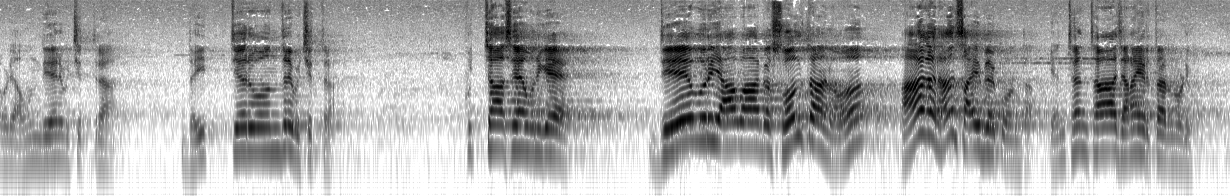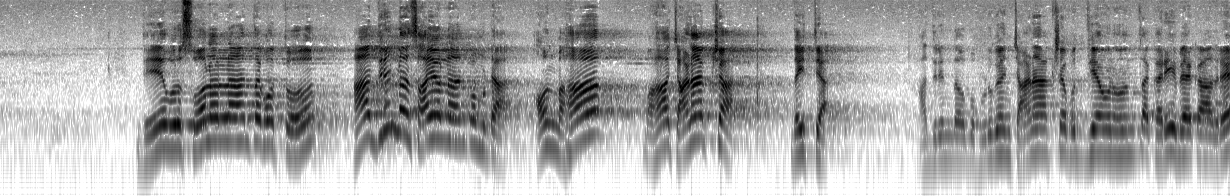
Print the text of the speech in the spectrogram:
ನೋಡಿ, ಅವಂದೇನು ವಿಚಿತ್ರ. ದೈತ್ಯರು ಅಂದರೆ ವಿಚಿತ್ರ. ಹುಚ್ಚಾಸೆ ಅವನಿಗೆ, ದೇವರು ಯಾವಾಗ ಸೋಲ್ತಾನೋ ಆಗ ನಾನು ಸಾಯ್ಬೇಕು ಅಂತ. ಎಂಥೆಂಥ ಜನ ಇರ್ತಾರೆ ನೋಡಿ. ದೇವರು ಸೋಲಲ್ಲ ಅಂತ ಗೊತ್ತು, ಆದ್ರಿಂದ ನಾನು ಸಾಯೋಲ್ಲ ಅನ್ಕೊಂಬಿಟ್ಟ ಅವನ್ ಮಹಾ ಮಹಾ ಚಾಣಾಕ್ಷ ದೈತ್ಯ. ಆದ್ರಿಂದ ಒಬ್ಬ ಹುಡುಗನ್ ಚಾಣಾಕ್ಷ ಬುದ್ಧಿ ಅವನು ಅಂತ ಕರಿಬೇಕಾದ್ರೆ,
